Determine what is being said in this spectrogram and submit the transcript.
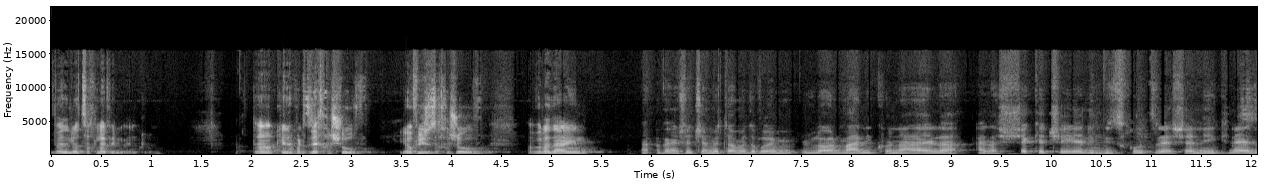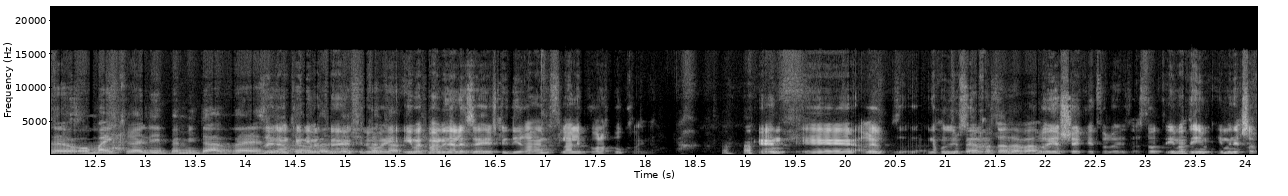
ואני לא צריך להבין מהם כלום. אתה אומר, כן, אבל זה חשוב. יופי שזה חשוב, אבל עדיין, ואני חושבת שהם יותר מדברים לא על מה אני קונה, אלא על השקט שיהיה לי בזכות זה שאני אקנה את זה, או מה יקרה לי במידה ו... זה גם כן, אם את, כאילו, אם את מאמינה לזה, יש לי דירה נפלאה למכור לך באוקראינה. כן, אה, הרי אנחנו יודעים שזה לא, לא יהיה שקט ולא יהיה זה. זאת אומרת, אם אני עכשיו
